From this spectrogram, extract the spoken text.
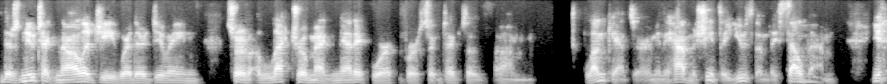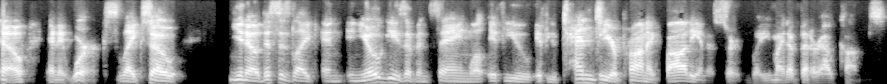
there's new technology where they're doing sort of electromagnetic work for certain types of um, lung cancer. I mean, they have machines, they use them, they sell mm-hmm. them, you know, and it works. Like so, you know, this is like, and, and yogis have been saying, well, if you if you tend to your pranic body in a certain way, you might have better outcomes.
